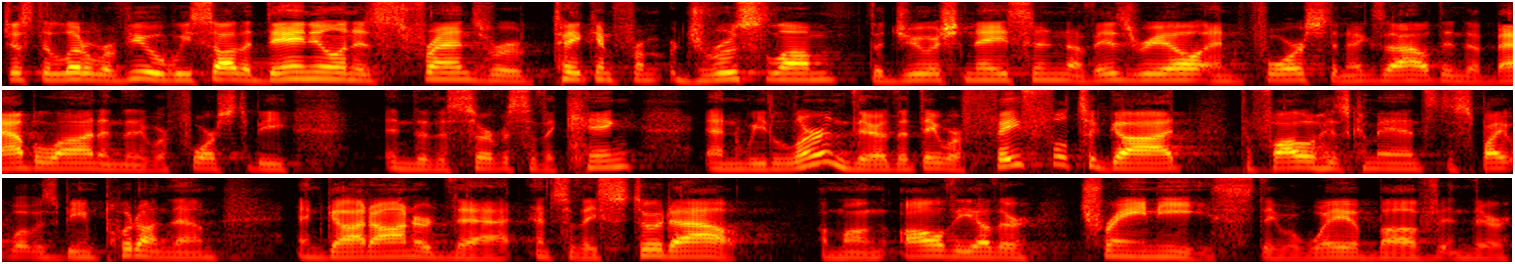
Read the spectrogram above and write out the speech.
just a little review, we saw that Daniel and his friends were taken from Jerusalem, the Jewish nation of Israel, and forced and exiled into Babylon, and they were forced to be into the service of the king. And we learned there that they were faithful to God to follow his commands despite what was being put on them, and God honored that. And so they stood out among all the other trainees. They were way above in their,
